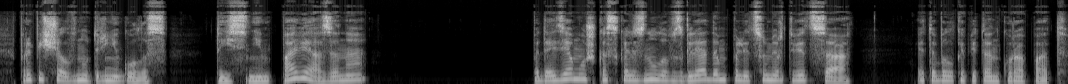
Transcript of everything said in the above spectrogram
— пропищал внутренний голос, — «ты с ним повязана». Подойдя, мушка скользнула взглядом по лицу мертвеца. Это был капитан Куропат.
